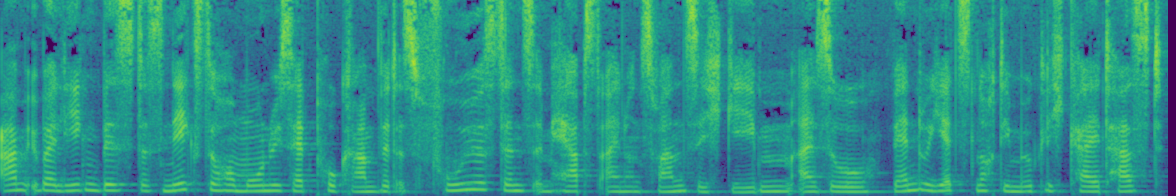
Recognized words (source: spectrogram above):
am Überlegen bist, das nächste Hormon-Reset-Programm wird es frühestens im Herbst 21 geben. Also wenn du jetzt noch die Möglichkeit hast,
